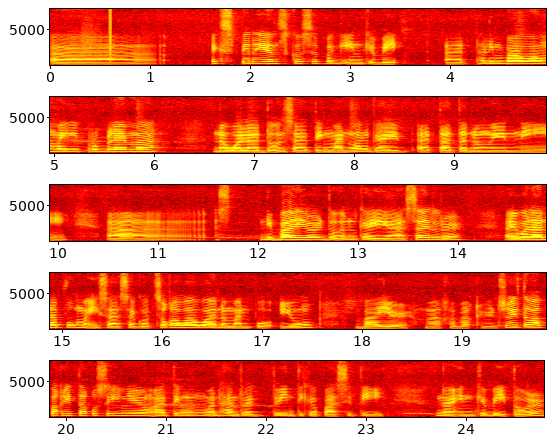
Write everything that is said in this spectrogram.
ah, experience ko sa pag incubate At halimbawang may problema na wala doon sa ating manual guide at tatanungin ni ah, ni buyer doon kay ah, seller ay wala na pong maisasagot. So kawawa naman po yung buyer, mga kabakyard. So ito papakita ko sa inyo yung ating 120 capacity na incubator.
